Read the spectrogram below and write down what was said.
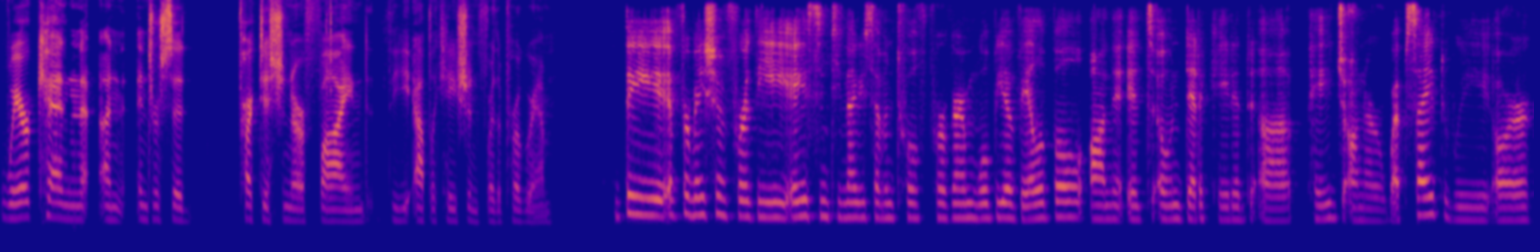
Where can an interested practitioner find the application for the program? The information for the ASNT 9712 program will be available on its own dedicated uh, page on our website. We are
